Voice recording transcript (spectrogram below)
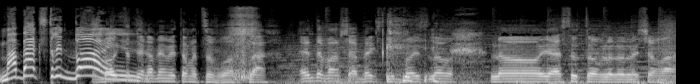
מה Backstreet בואי Boys? קצת תרומם את המצב רוח שלך. אין דבר שה Backstreet Boys לא- לא יעשו טוב לנו לנשמה.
